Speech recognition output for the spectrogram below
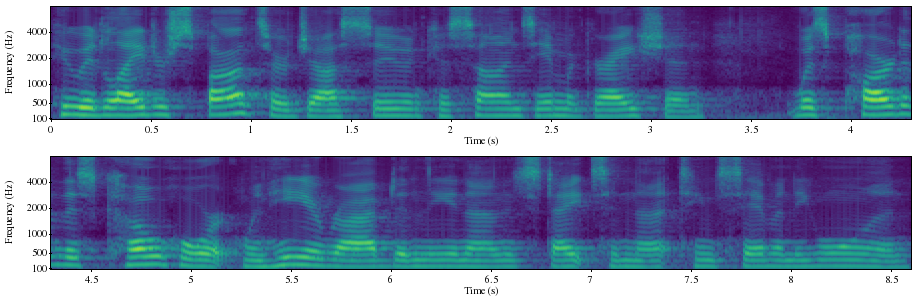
who would later sponsor Jasu and Kassan's immigration, was part of this cohort when he arrived in the United States in 1971.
